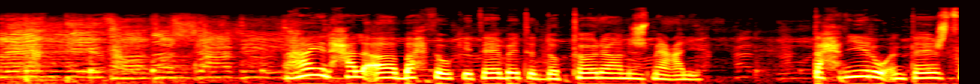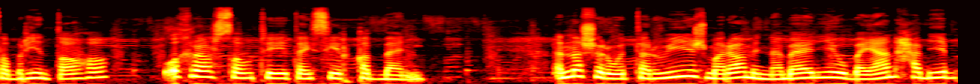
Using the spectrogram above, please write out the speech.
الانتفاضة الشعبية هاي الحلقة بحث وكتابة الدكتورة نجمة علي. تحرير وإنتاج صابرين طه وإخراج صوتي تيسير قباني. النشر والترويج مرام النبالي وبيان حبيب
